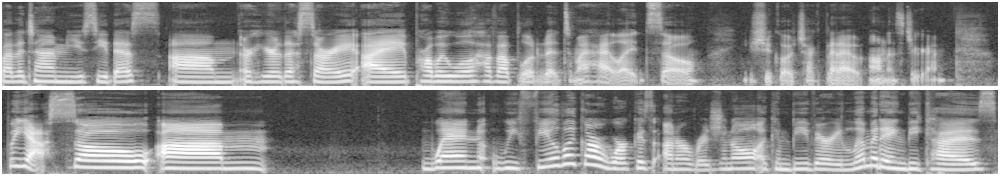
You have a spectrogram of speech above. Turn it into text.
by the time you see this, um, or hear this, sorry, I probably will have uploaded it to my highlights. So you should go check that out on Instagram. But yeah, so um, when we feel like our work is unoriginal, it can be very limiting because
